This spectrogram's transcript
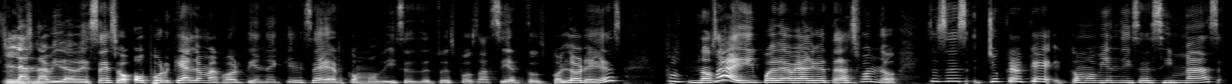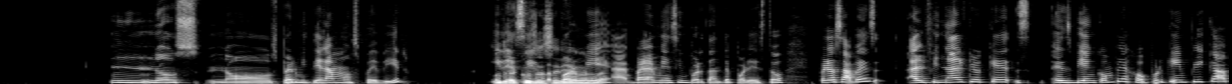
Sí, la sí. Navidad es eso. O porque a lo mejor tiene que ser, como dices de tu esposa, ciertos colores. Pues no sé, ahí puede haber algo de trasfondo. Entonces, yo creo que, como bien dices, si más nos, nos permitiéramos pedir y Otra decir, cosa sería, por mí, ¿verdad? ah, para mí es importante por esto, pero sabes, al final creo que es, es bien complejo porque implica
